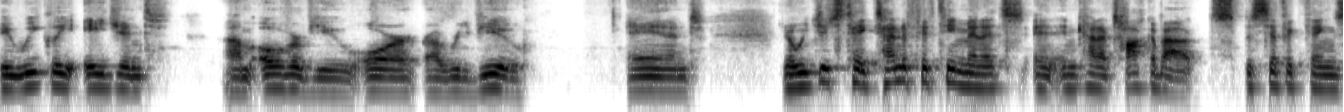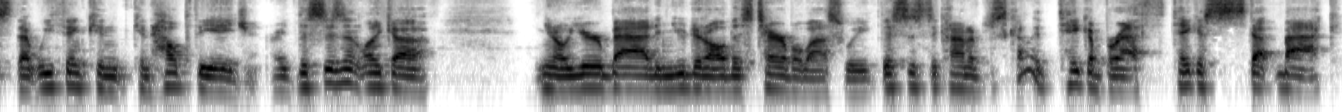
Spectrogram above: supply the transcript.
a weekly agent um, overview or a review. And, you know, we just take 10 to 15 minutes and, and kind of talk about specific things that we think can, can help the agent, right? This isn't like a, you know, you're bad and you did all this terrible last week. This is to kind of just kind of take a breath, take a step back,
